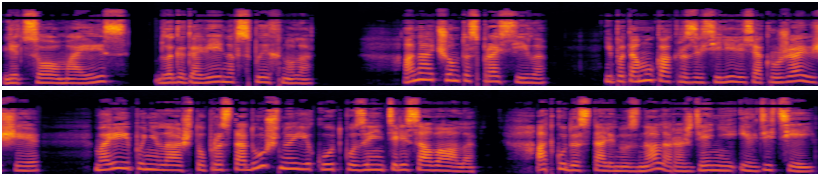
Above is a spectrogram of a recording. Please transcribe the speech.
Лицо Маис благоговейно вспыхнуло. Она о чем-то спросила, и потому, как развеселились окружающие, Мария поняла, что простодушную якутку заинтересовала — откуда Сталин узнал о рождении их детей.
